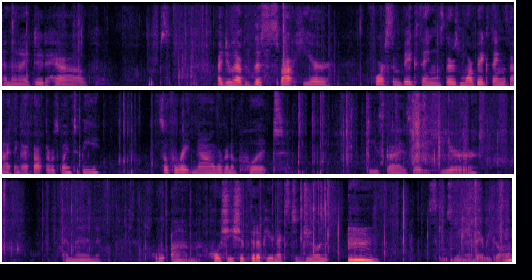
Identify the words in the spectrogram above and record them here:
And then I did have, oops, I do have this spot here for some big things. There's more big things than I think I thought there was going to be. So for right now, we're going to put these guys right here. And then um, Hoshi should fit up here next to June. Excuse me, there we go.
